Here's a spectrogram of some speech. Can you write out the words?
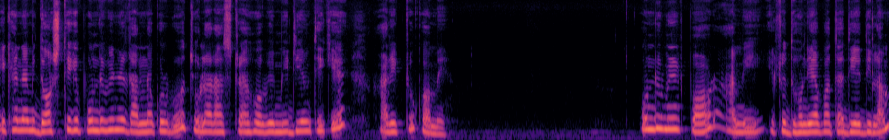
এখানে আমি দশ থেকে পনেরো মিনিট রান্না করব। চুলার আঁচটা হবে মিডিয়াম থেকে আর একটু কমে। পনেরো মিনিট পর আমি একটু ধনিয়া পাতা দিয়ে দিলাম।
